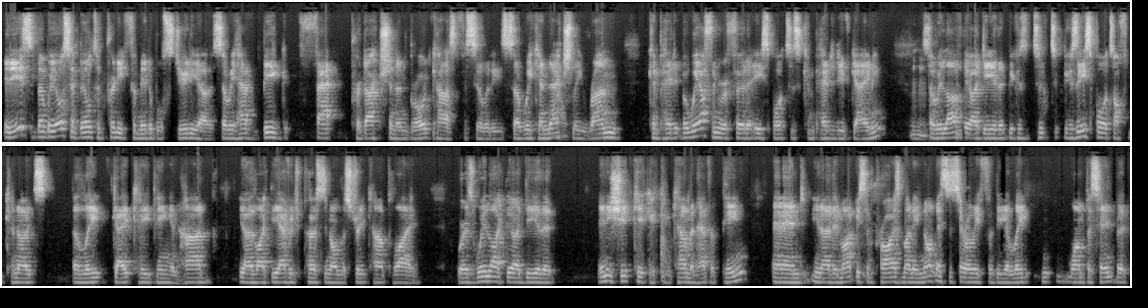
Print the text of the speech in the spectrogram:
It is, but we also built a pretty formidable studio. So we have big, fat production and broadcast facilities. So we can actually run competitive. But we often refer to esports as competitive gaming. Mm-hmm. So we love the idea that because to, to, because esports often connotes elite gatekeeping and hard you know, like the average person on the street can't play. Whereas we like the idea that any shit kicker can come and have a ping. And, you know, there might be some prize money, not necessarily for the elite 1%, but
